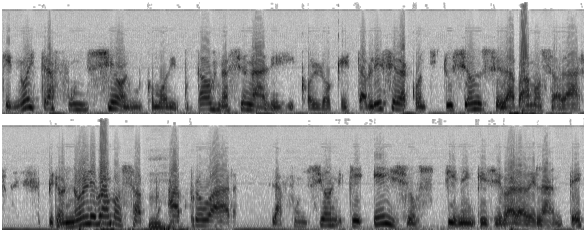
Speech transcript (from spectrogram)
que nuestra función como diputados nacionales y con lo que establece la Constitución se la vamos a dar, pero no le vamos a, a aprobar la función que ellos tienen que llevar adelante.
